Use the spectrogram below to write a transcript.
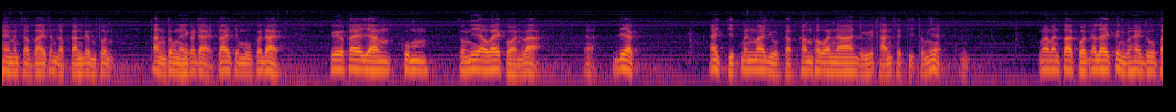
ให้มันสบายสำหรับการเริ่มต้น ตั้งตรงไหนก็ได้ ปลายจมูกก็ได้ คือพยายามคุมตรงนี้เอาไว้ก่อนว่าเรียกให้จิตมันมาอยู่กับคำภาวนาหรือฐานสติตรงนี้เมื่อมันปรากฏอะไรขึ้นก็ให้ดูไป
